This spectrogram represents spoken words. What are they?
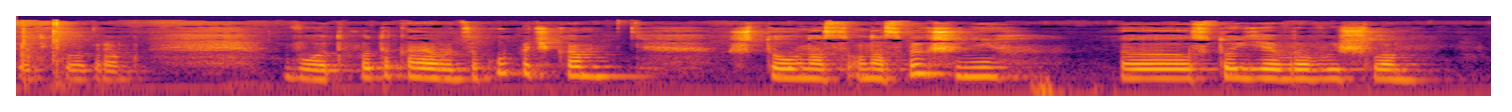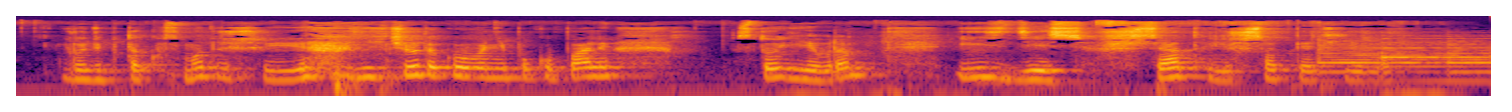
5 килограмм. Вот, вот такая вот закупочка. Что у нас? У нас в экшене 100 э, евро вышло. Вроде бы так смотришь и ничего такого не покупали. 100 евро. И здесь 60 или 65 евро.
